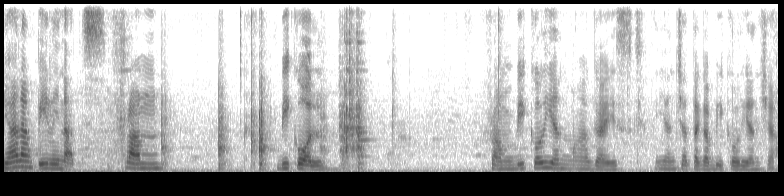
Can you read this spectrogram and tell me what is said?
Yan ang pili nuts from Bicol. From Bicol yan mga guys. Yan siya, taga Bicol yan siya.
